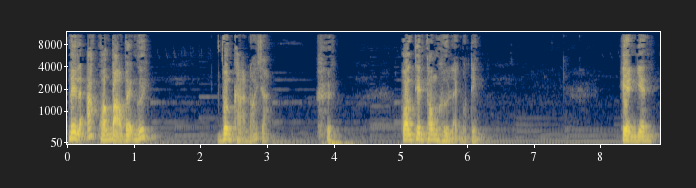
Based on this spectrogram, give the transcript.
Đây là ác hoàng bảo vệ ngươi. Vương Khả nói ra. Hoàng Thiên Phong hừ lạnh một tiếng. Hiển nhiên,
